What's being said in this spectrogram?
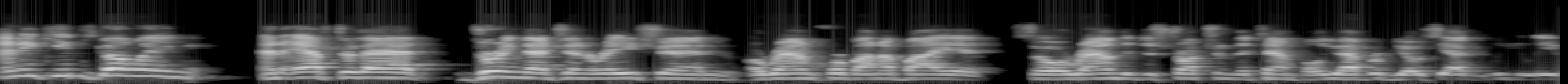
And he keeps going. And after that, during that generation, around Churban Habayit, so around the destruction of the temple, you have Rabbi Yossi HaGlili,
